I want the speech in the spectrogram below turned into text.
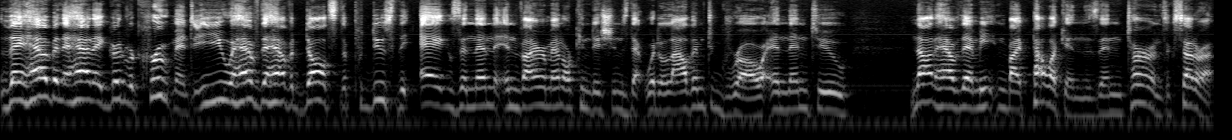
They haven't had a good recruitment. You have to have adults that produce the eggs and then the environmental conditions that would allow them to grow and then to not have them eaten by pelicans and terns, etc.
